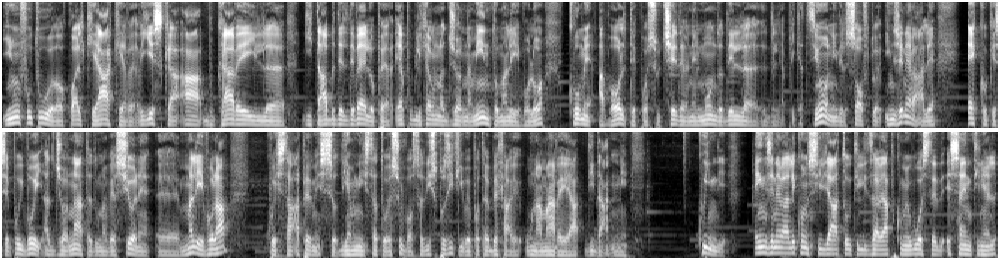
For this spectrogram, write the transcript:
in un futuro qualche hacker riesca a bucare il GitHub del developer e a pubblicare un aggiornamento malevolo, come a volte può succedere nel mondo del, delle applicazioni, del software in generale, ecco che se poi voi aggiornate ad una versione eh, malevola, questa ha permesso di amministratore sul vostro dispositivo e potrebbe fare una marea di danni. Quindi è in generale consigliato utilizzare app come Worsted e Sentinel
